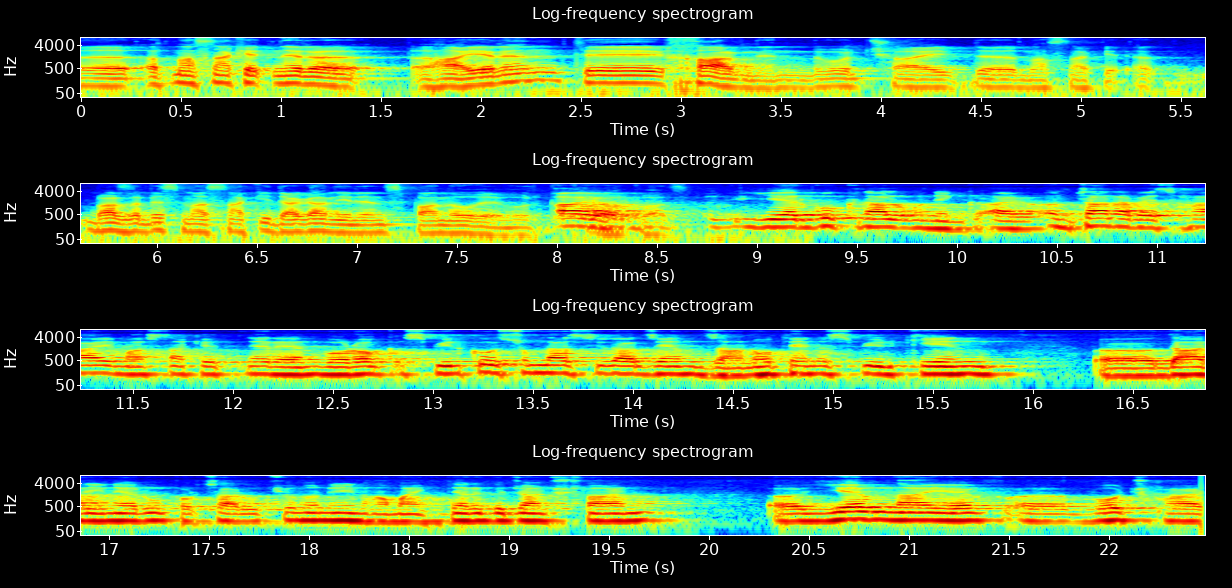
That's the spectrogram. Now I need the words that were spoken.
այդ մասնակիցները հայեր են, թե խառն են, ոչ հայ մասնակից, բարձրապես մասնակիտական իրենց սպանով է որ Այո, երկուքն ալ ունենք, այո, ընդհանրապես հայ մասնակիցներ են, որոնք սպիրկը ուսումնասիրած են, ցանոթ են սպիրկին, դարիներու փորձառություն ունին, համայնքները գճանչնան եւ նաեւ ոչ հայ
